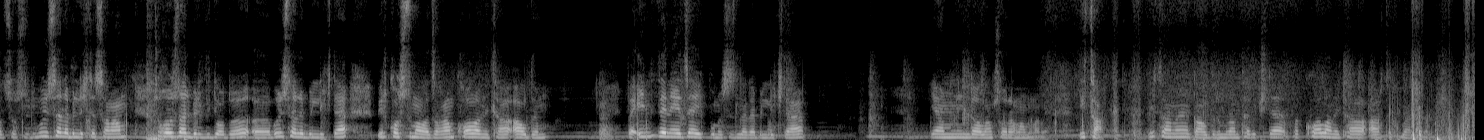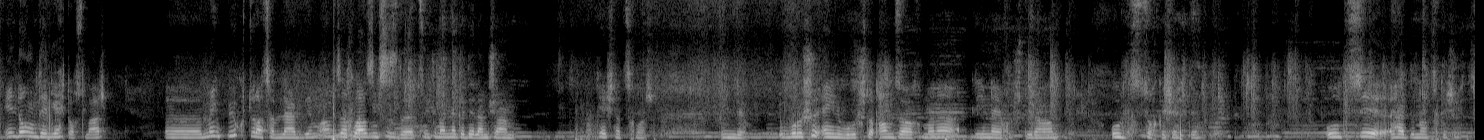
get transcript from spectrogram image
Sözlüydü. Bu sizlerle birlikte salam. Çok özel bir videodur. Ee, Bu sizlerle birlikte bir kostüm alacağım. Koala Nita aldım. Ve indi deneyeceğiz bunu sizlerle birlikte. Yani bunu indi alam sonra alamıram. ya. Nita. Nita'nı kaldırmıram tabii ki de. Ve Koala Nita artık mənim. İndi onu deneyək dostlar. Ee, mən büyük kutu aça bilərdim. Ancaq lazımsızdır. Çünki mən nə qədər eləmişəm. Heç nə çıxmır. İndi vuruşu eyni vuruşdu ancaq mənə deyim nəyi xoşlayıram. Ultisi çox qəşəngdir. Ultisi həddən artıq qəşəngdir.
